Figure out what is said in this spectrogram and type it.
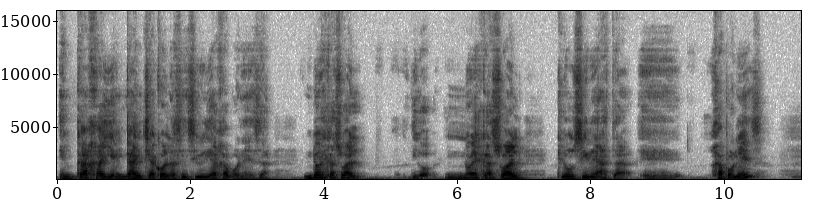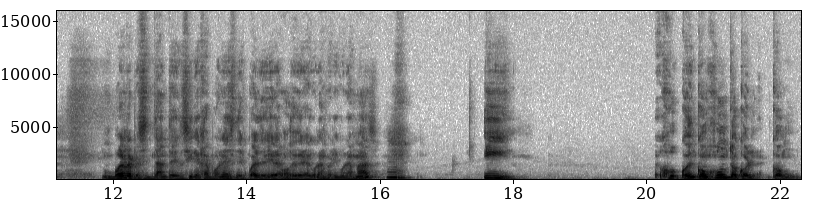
encaja y engancha con la sensibilidad japonesa. No es casual, digo, no es casual que un cineasta eh, japonés, un buen representante del cine japonés, del cual debiéramos de ver algunas películas más, mm. y en conjunto con,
